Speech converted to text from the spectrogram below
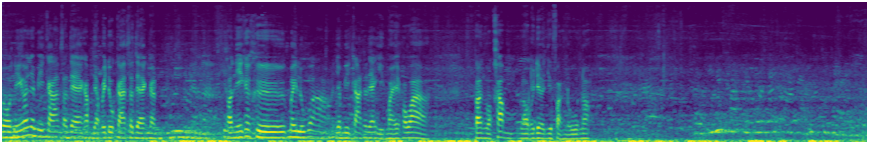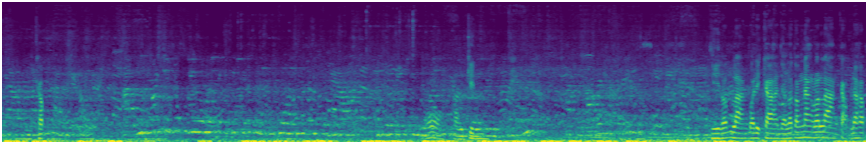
โซนนี้ก็จะมีการแสดงครับเดี๋ยวไปดูการแสดงกัน ตอนนี้ก็คือไม่รู้ว่าจะมีการแสดงอีกไหม เพราะว่าตอนหัวค่ำเราไปเดินอยู่ฝั่งนู้นเนาะครับโอ้ของกิน มีรถรางบริการ เดี๋ยวเราต้องนั่งรถรางกลับแล้วครับ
